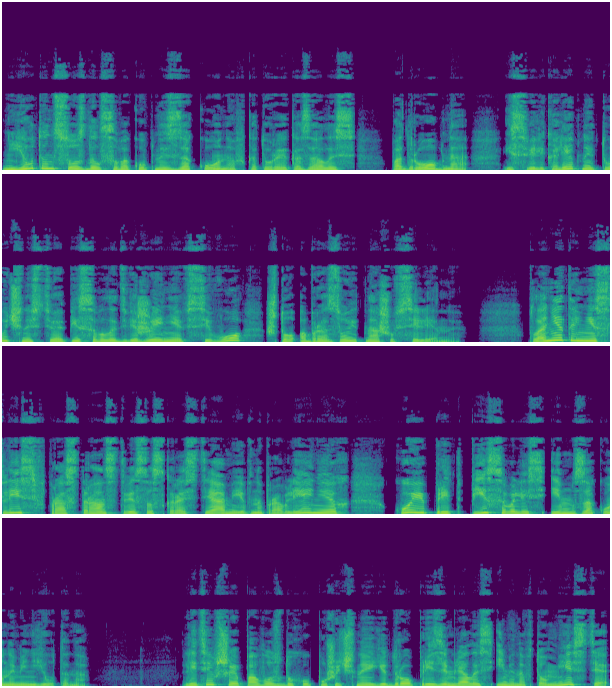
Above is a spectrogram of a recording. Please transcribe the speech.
Ньютон создал совокупность законов, которая, казалось, подробно и с великолепной точностью описывала движение всего, что образует нашу Вселенную. Планеты неслись в пространстве со скоростями и в направлениях, кои предписывались им законами Ньютона. Летевшее по воздуху пушечное ядро приземлялось именно в том месте,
